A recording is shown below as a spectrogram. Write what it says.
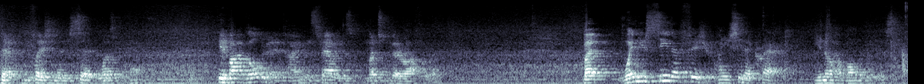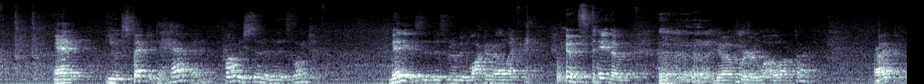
That deflation that he said was going to happen. He had bought gold at that time, and his family was much better off for it. But when you see that fissure, when you see that crack, you know how vulnerable it is. And you expect it to happen probably sooner than it's going to. Many of us in this room have been walking around like in a state of, you know, for a long time. Right?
